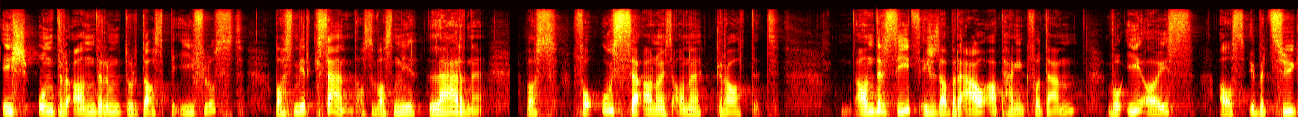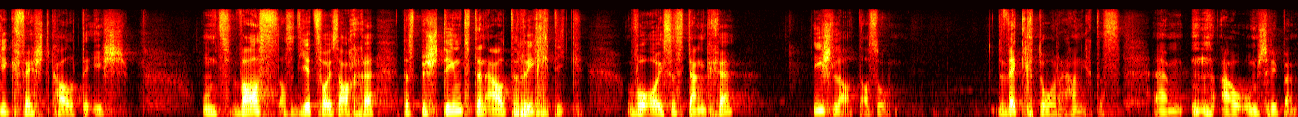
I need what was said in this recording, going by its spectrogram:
ist unter anderem durch das beeinflusst, was wir sehen, also was wir lernen, was von außen an uns angeratet. Andererseits ist es aber auch abhängig von dem, was in uns als Überzeugung festgehalten ist. Und was, also die zwei Sachen, das bestimmt dann auch die Richtung, wo unser Denken einschlägt. Also Vektoren habe ich das ähm, auch umschrieben.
